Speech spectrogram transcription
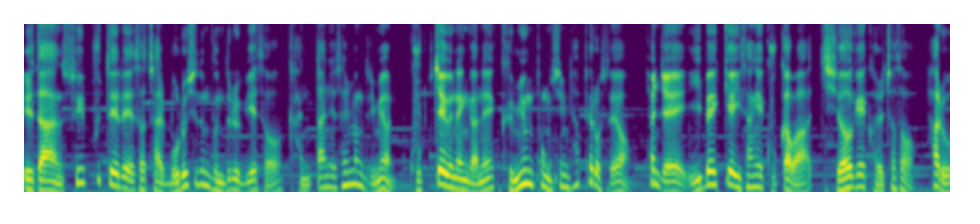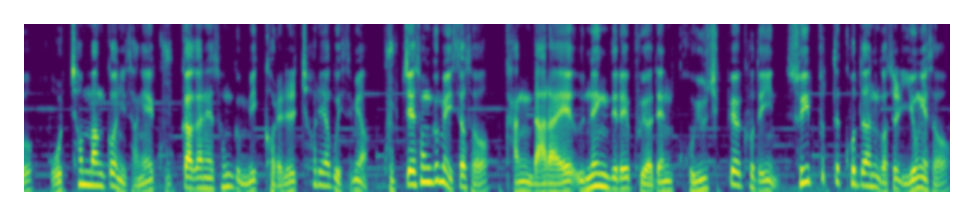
일단 스위프트에 대해서 잘 모르시는 분들을 위해서 간단히 설명드리면 국제은행 간의 금융통신협회로서요. 현재 200개 이상의 국가와 지역에 걸쳐서 하루 5천만 건 이상의 국가 간의 송금 및 거래를 처리하고 있으며 국제 송금에 있어서 각 나라의 은행들에 부여된 고유 식별 코드인 스위프트 코드라는 것을 이용해서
